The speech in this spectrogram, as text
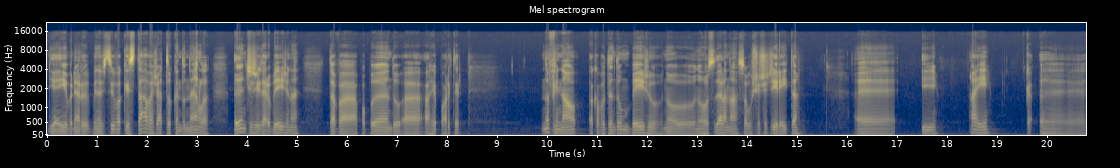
E aí o Bernardo Benevides Silva que estava já tocando nela antes de dar o beijo, né? Tava popando a, a repórter. No final, acabou dando um beijo no, no rosto dela, na sua bochecha direita. É, e aí é,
